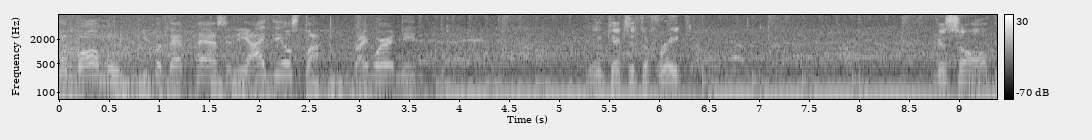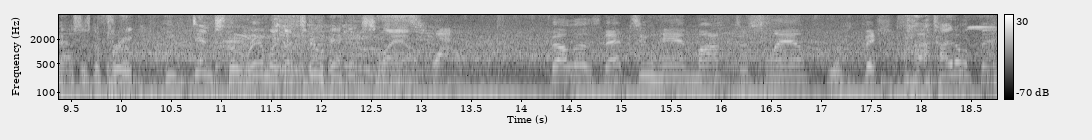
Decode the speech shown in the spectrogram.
Good ball movement. He put that pass in the ideal spot, right where it needed. He kicks it to Freak. Gasol passes to Freak. He dents the rim with a two-handed slam. Wow. Fellas, that two-hand monster slam was vicious. I don't think.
